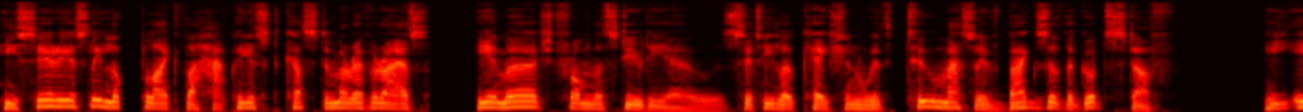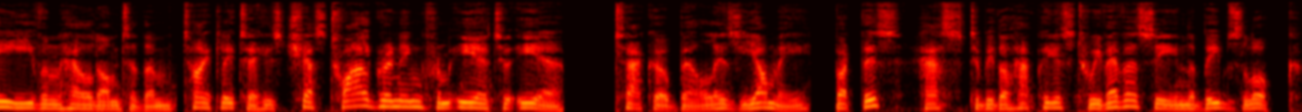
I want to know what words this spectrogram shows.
He seriously looked like the happiest customer ever as, he emerged from the Studio City location with two massive bags of the good stuff, he even held onto them tightly to his chest while grinning from ear to ear. Taco Bell is yummy, but this has to be the happiest we've ever seen the Biebs look.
